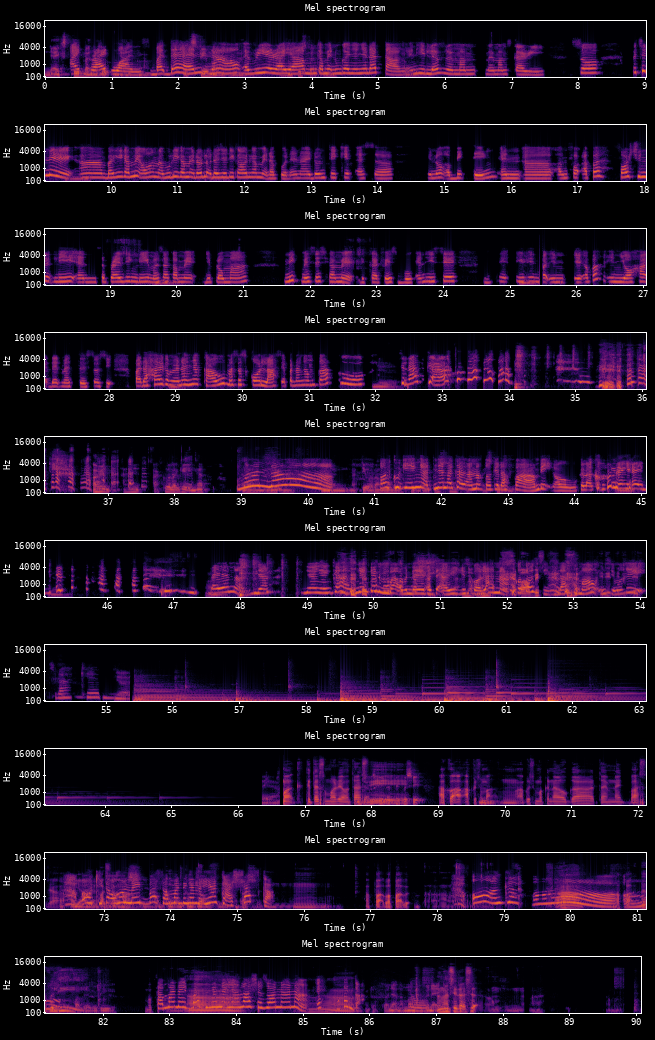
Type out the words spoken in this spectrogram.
Ni I lah cried nyebutnya. once. Ah. But then Extreme now lah. Hmm. every year raya noticed mun that. kami Hmm. nunggu nyanyi datang and he loves my mom my mom's curry. So macam ni Hmm. uh, bagi kami orang nak bully kami dulu dah jadi kawan kami dah pun and I don't take it as a you know a big thing and uh, unfor- apa fortunately and surprisingly masa Hmm. kami diploma Nick message kami dekat Facebook and he say i- i- Hmm. but in eh, apa in your heart that matters so sweet. Padahal Hmm. nanya kau masa sekolah siapa pandang muka aku. Yeah. Celaka. I mean, I mean, aku lagi ingat Mana? yang nanti orang Oh, aku nanti ingat nya nak anak tu ke dah faham. Ambil kau. Kau nak Hmm, ingat. yeah. Dayana, nya nya yang kan nya kan mbak benda yang setiap hari pergi sekolah nak. Kau tahu si bila aku mau Edit, ni cik edit, merik. Silakan. Ya. Mak, kita semua dia orang tasbih. aku. Aku cuma Hmm. hmm, aku cuma kenal Oga time night bus je. Ya, Oh, ya, kita bas- orang naik bas ya, sama dengan. Syaf kah? Hmm. Bapak bapak Oh, uncle. Oh. Ah, bapak oh. Beverly. Pak Beverly. Bapak, Sama naik bas dengan nak yang lah Syazwana nak. Eh, Ah. bukankah? Aduh, banyak nama No. aku kena dengan sidak se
